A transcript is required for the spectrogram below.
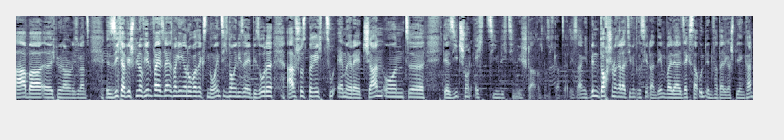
aber äh, ich bin mir da noch nicht so ganz sicher. Wir spielen auf jeden Fall jetzt erstmal gegen Hannover 96 noch in dieser Episode. Abschlussbericht zu Emre Can und äh, der sieht schon echt ziemlich, ziemlich stark aus, muss ich ganz ehrlich sagen. Ich bin doch schon relativ interessiert an dem, weil der halt Sechster und Innenverteidiger spielen kann.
